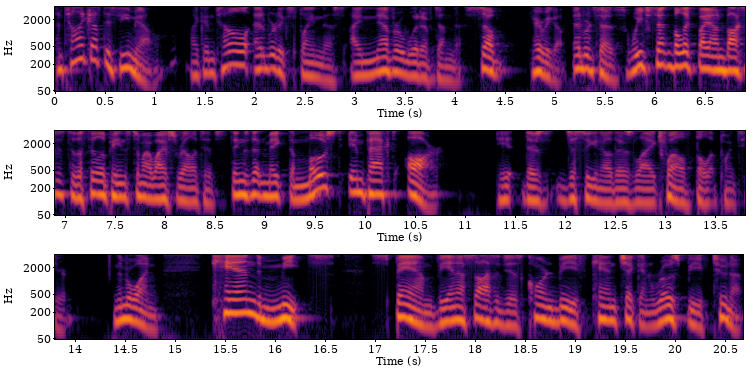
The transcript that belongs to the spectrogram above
until I got this email. Like, until Edward explained this, I never would have done this. So, here we go. Edward says, We've sent balikbayan boxes to the Philippines to my wife's relatives. Things that make the most impact are, there's just so you know, there's like 12 bullet points here. Number one, canned meats, spam, Vienna sausages, corned beef, canned chicken, roast beef, tuna.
